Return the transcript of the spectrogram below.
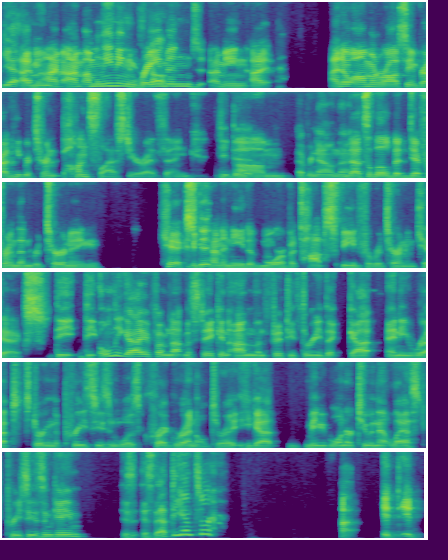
yeah, I, I mean, I'm, I'm, I'm leaning Raymond. Tough. I mean, I I know Amon-Ra St. Brown, he returned punts last year, I think. He did um, every now and then. That's a little bit different than returning kicks. He you kind of need a more of a top speed for returning kicks. The the only guy, if I'm not mistaken, on the 53 that got any reps during the preseason was Craig Reynolds, right? He got maybe one or two in that last preseason game. Is is that the answer? Uh, it it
